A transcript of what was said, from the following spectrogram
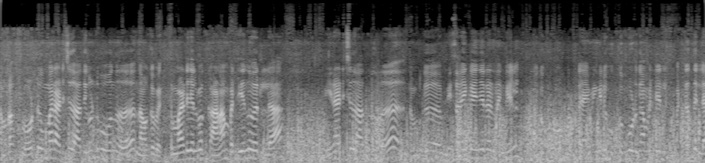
നമ്മുടെ ഫ്ലോട്ട് ഉമ്മാർ അടിച്ച് താത്തിക്കൊണ്ട് പോകുന്നത് നമുക്ക് വ്യക്തമായിട്ട് ചിലപ്പോൾ കാണാൻ പറ്റിയെന്ന് വരില്ല. മീൻ അടിച്ച് താത്തുന്നത് നമുക്ക് മിസ്സായി കഴിഞ്ഞിട്ടുണ്ടെങ്കിൽ ടൈമിങ്ങിൽ ഹുക്കപ്പ് കൊടുക്കാൻ പറ്റില്ല പറ്റത്തില്ല.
